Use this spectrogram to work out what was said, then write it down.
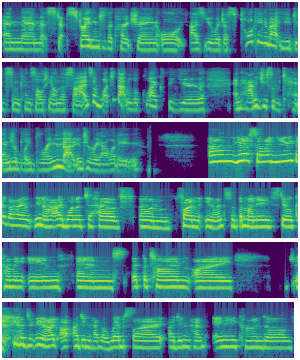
and then stepped straight into the coaching, or as you were just talking about, you did some consulting on the side? So, what did that look like for you? And how did you sort of tangibly bring that into reality? Um, yeah, so I knew that I, you know, I wanted to have um, you know, so the money still coming in, and at the time I you know, I, I didn't have a website. I didn't have any kind of,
